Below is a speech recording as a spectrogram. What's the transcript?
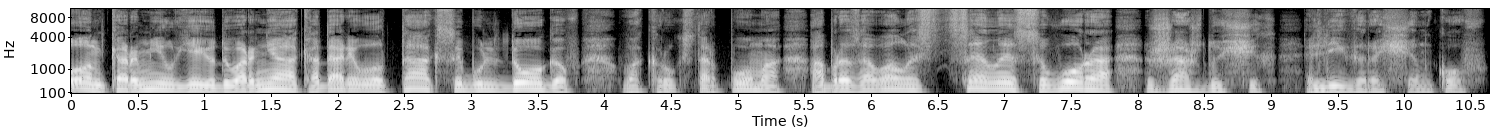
Он кормил ею дворняк, одаривал таксы бульдогов. Вокруг Старпома образовалась целая свора жаждущих ливера щенков.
